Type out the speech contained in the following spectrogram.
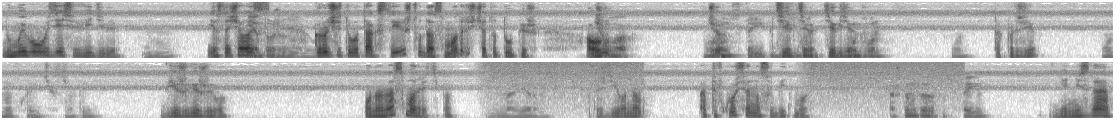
Но мы его вот здесь увидели. Мгм. Я сначала... Я с- тоже увидел. Короче, ты вот так стоишь туда, смотришь, что-то тупишь. А он... Чувак. Вон Чё? он стоит. Где, где, где, где? Вон, вон. Вон. Так, подожди. Вон он стоит, смотри. Вижу, вижу его. Он на нас смотрит, типа? Наверное. Подожди, он нам... А ты в курсе, он нас убить может? А что мы тогда тут стоим? Я не знаю,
